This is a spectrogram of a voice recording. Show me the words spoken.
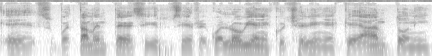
eh, supuestamente, si, si recuerdo bien, escuché bien, es que Anthony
